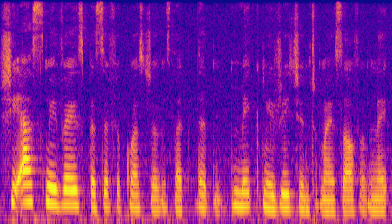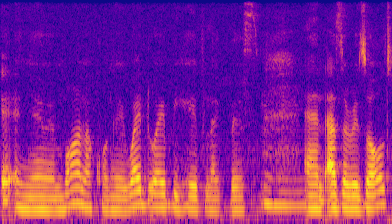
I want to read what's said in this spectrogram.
she asked me very specific questions that, that make me reach into myself. I'm like, eh, enyewe, mbona why do I behave like this? And as a result,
